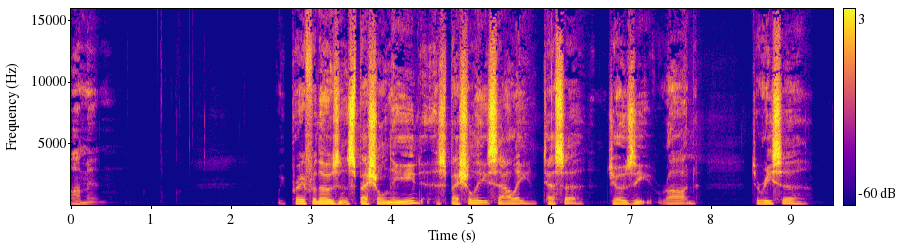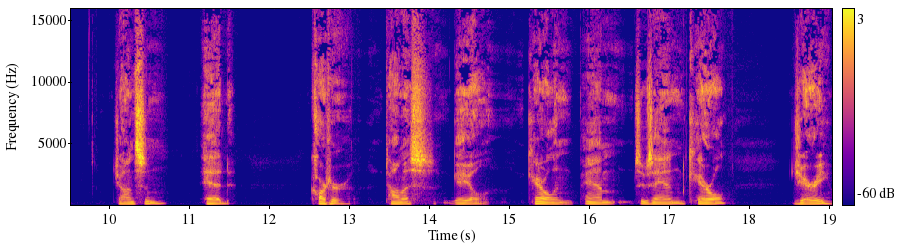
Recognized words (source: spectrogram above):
Amen. We pray for those in special need, especially Sally, Tessa, Josie, Rod, Teresa, Johnson, Ed, Carter, Thomas, Gail, Carolyn, Pam, Suzanne, Carol, Jerry,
